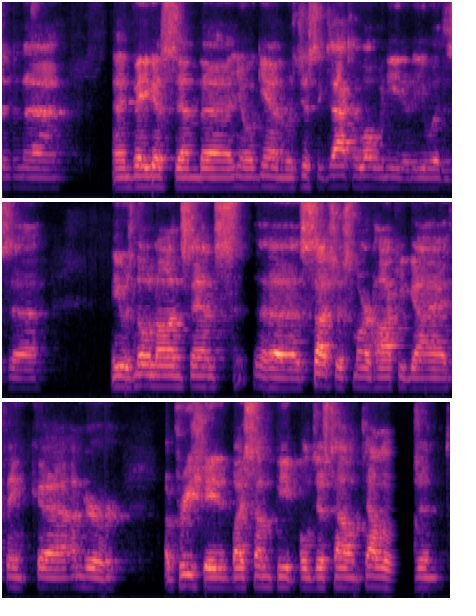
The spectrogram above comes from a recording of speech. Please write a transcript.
in, uh, in Vegas, and uh, you know again was just exactly what we needed. He was uh, he was no nonsense, such a smart hockey guy. I think under appreciated by some people just how intelligent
